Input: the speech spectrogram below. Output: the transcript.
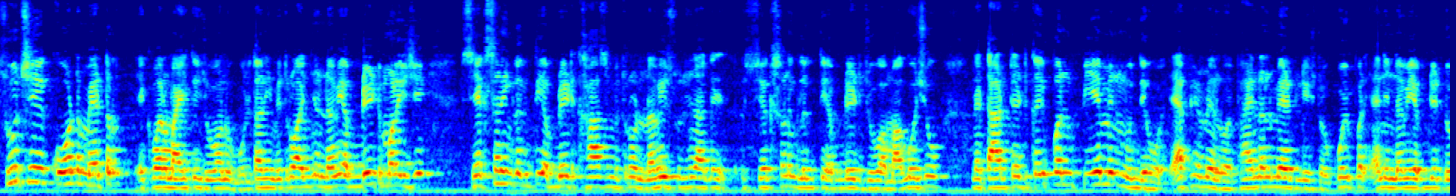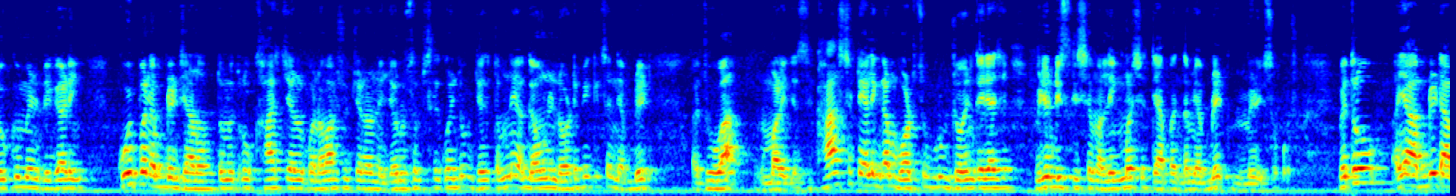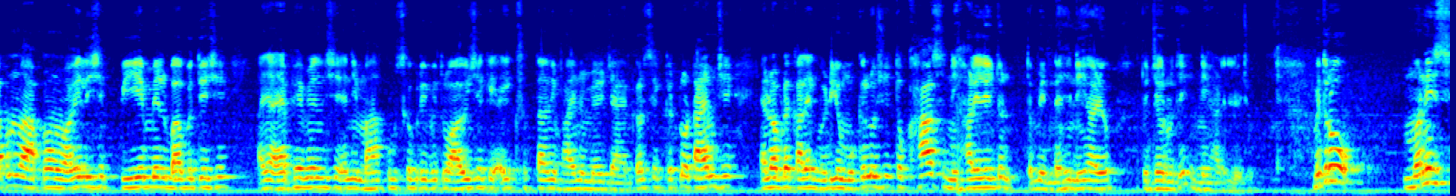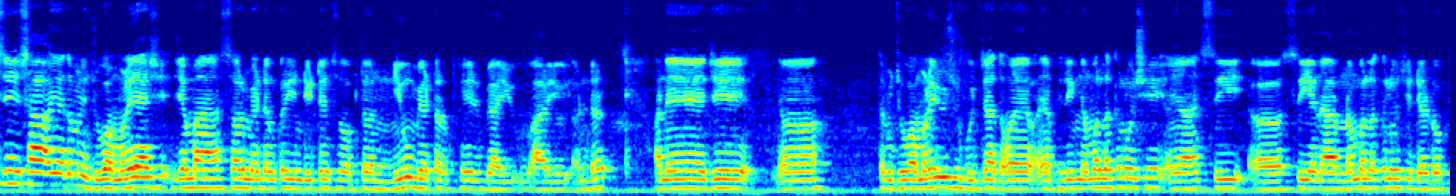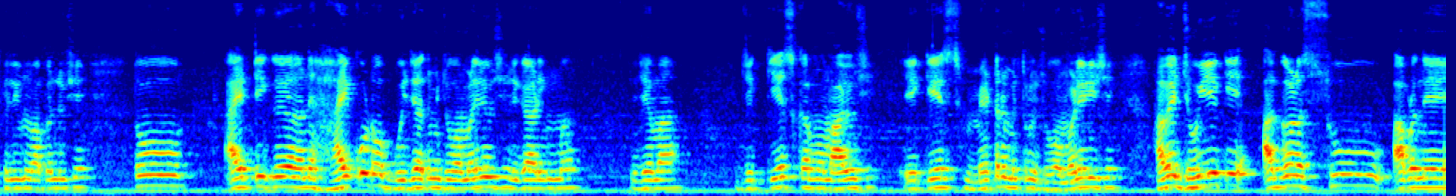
શું છે કોર્ટ મેટર? એકવાર માહિતી જોવાનું ભૂલતા નહીં. મિત્રો, આજની નવી અપડેટ મળી છે. શૈક્ષણિક લગતી અપડેટ ખાસ મિત્રો નવી સૂચના કે શૈક્ષણિક લગતી અપડેટ જોવા માગો છો અને ટાર્ગેટ કંઈ પણ પીએમએન મુદ્દે હોય એફએમએલ હોય ફાઇનલ મેરિટ લિસ્ટ હોય, કોઈ પણ એની નવી અપડેટ ડોક્યુમેન્ટ રિગાર્ડિંગ કોઈ પણ અપડેટ જાણો, તો મિત્રો ખાસ ચેનલ પર નવા શું ચેનલને જરૂર સબસ્ક્રાઈબ કરી દો, જેથી તમને અગાઉની નોટિફિકેશન અપડેટ જોવા મળી જશે. ખાસ ટેલિગ્રામ વોટ્સઅપ ગ્રુપ જોઈન કર્યા છે વીડિયો ડિસ્ક્રિપ્શનમાં લિંક મળશે, ત્યાં પણ તમે અપડેટ મેળવી શકો છો. મિત્રો, અહીંયા અપડેટ આપણને આપવામાં આવેલી છે પીએમએલ બાબતે છે અહીંયા એફએમએલ છે, એની મહાખુશખબરી મિત્રો આવી છે કે એક સપ્તાહની ફાઇનલ મેચ જાહેર કરશે. કેટલો ટાઈમ છે, એનો આપણે કાલે એક વીડિયો મૂકેલો છે. તો ખાસ નિહાળી લેજો તમે નહીં નિહાળ્યો, તો જરૂરથી નિહાળી લેજો. મિત્રો, મનીષ શાહ અહીંયા તમને જોવા મળ્યા છે, જેમાં સર મેડમ કરીને details of the new matter fair by you are you under અને જે તમે જોવા મળી રહ્યું છે, ગુજરાત અહીંયા ફિલિંગ નંબર લખેલો છે. અહીંયા C C N R number લખેલો છે ડેટ ઓફ ફિલિંગનું આપેલું છે. તો આઈટી અને હાઈકોર્ટ ઓફ ગુજરાતનું જોવા મળી રહ્યું છે રિગાર્ડિંગમાં જેમાં જે કેસ કરવામાં આવ્યો છે, એ કેસ મેટર મિત્રો જોવા મળી રહી છે. હવે જોઈએ કે આગળ શું આપણને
